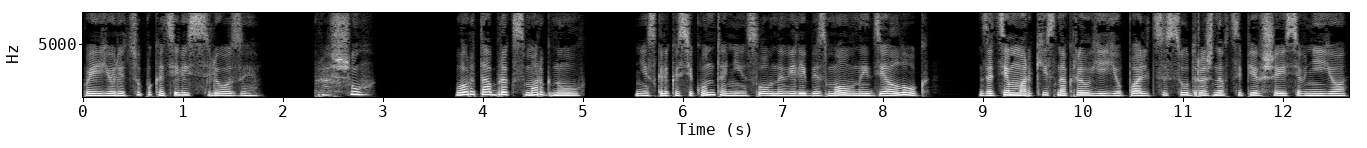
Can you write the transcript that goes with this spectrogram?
По ее лицу покатились слезы. «Прошу». Лорд Абракс моргнул. Несколько секунд они словно вели безмолвный диалог. Затем маркиз накрыл ее пальцы, судорожно вцепившиеся в нее,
